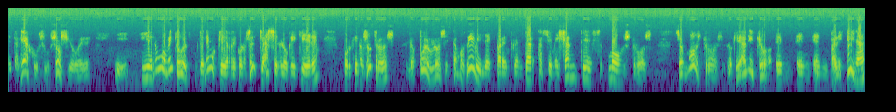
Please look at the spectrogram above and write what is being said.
Netanyahu, su socio. eh, y, y en un momento tenemos que reconocer que hacen lo que quieren, porque nosotros, los pueblos, estamos débiles para enfrentar a semejantes monstruos. Son monstruos. Lo que han hecho en, en, en Palestina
